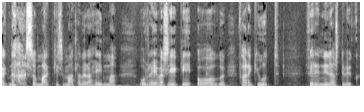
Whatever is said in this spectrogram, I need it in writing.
vegna svo margi sem allar vera heima og reyfa sig ekki og fara ekki út fyrir inn í næstu viku.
